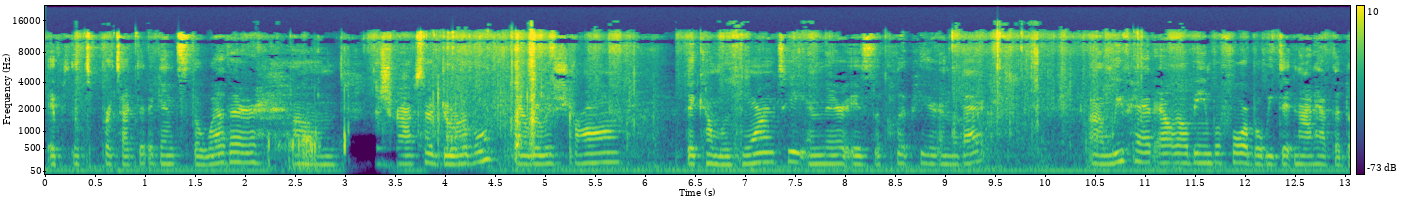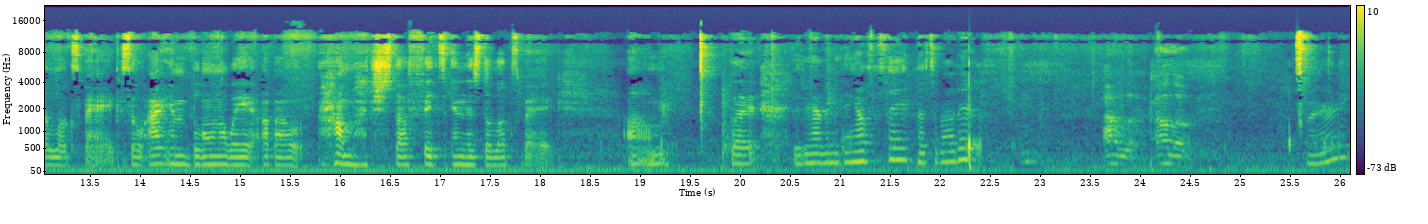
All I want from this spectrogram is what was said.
it, it's protected against the weather. Um, the straps are durable. They're really strong. They come with warranty and there is the clip here in the back. Um, we've had LL Bean before, but we did not have the deluxe bag. So I am blown away about how much stuff fits in this deluxe bag. But did you have anything else to say? That's about it. I love, I love it. All right.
